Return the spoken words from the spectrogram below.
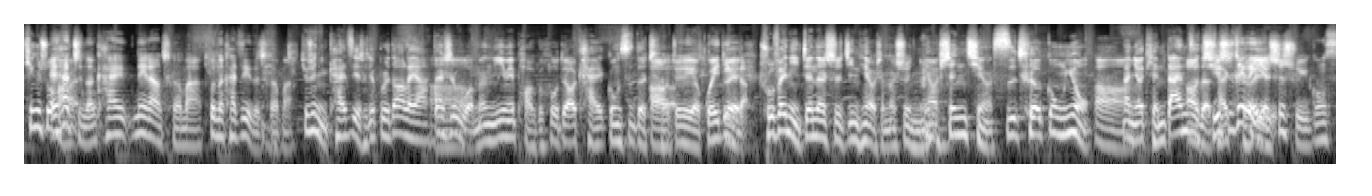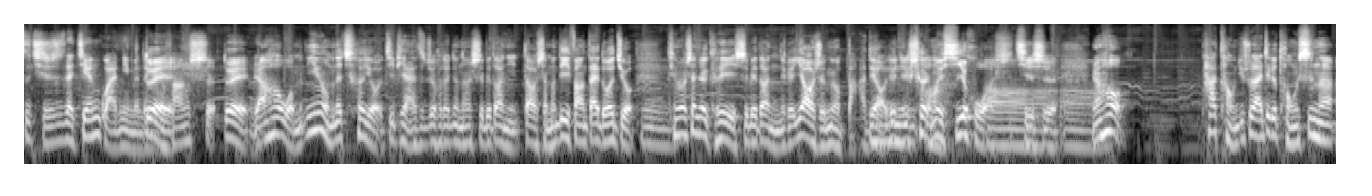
听说他只能开那辆车吗？不能开自己的车吗？就是你开自己车就不知道了呀。但是我们因为跑客户都要开公司的车，就是有规定的。除非你真的是今天有什么事，你要申请私车共用。哦，那你要填单子的。其实这个也是属于公司，其实是在监管你们的一个方式。对，然后我们因为我们的车有 GPS 之后，它就能识别到你到什么地方待多久。听说甚至可以识别到你那个钥匙有没有拔掉，就你车有没有熄火。其实，然后他统计出来这个同事呢，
